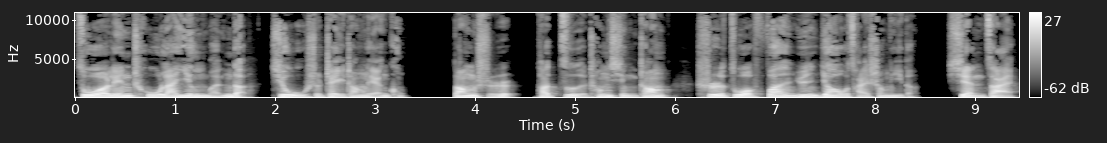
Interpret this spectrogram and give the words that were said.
左邻出来应门的就是这张脸孔。当时他自称姓张，是做贩运药材生意的。现在。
